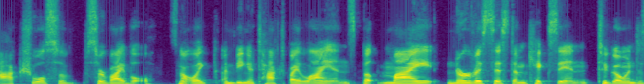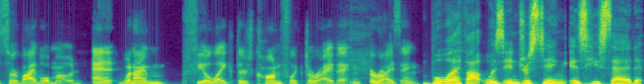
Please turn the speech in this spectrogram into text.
actual su- survival. It's not like I'm being attacked by lions, but my nervous system kicks in to go into survival mode and when I'm feel like there's conflict arriving arising. But what I thought was interesting is he said,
